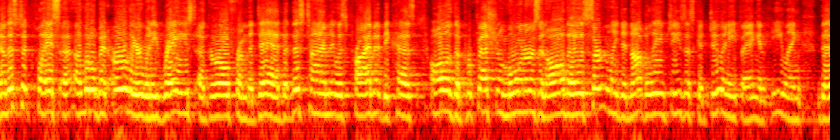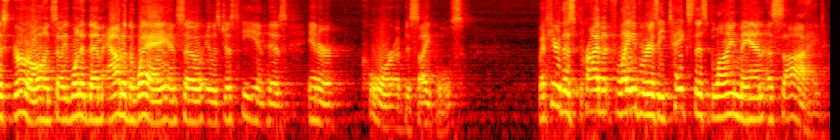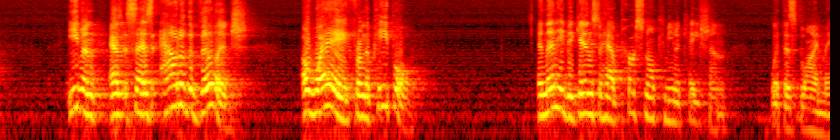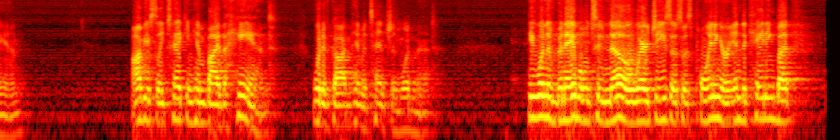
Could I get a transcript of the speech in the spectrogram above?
now, this took place a, a, little bit earlier when he raised a girl from the dead, but this time it was private because all of the professional mourners and all those certainly did not believe Jesus could do anything in healing this girl, and so he wanted them out of the way, and so it was just he and his inner core of disciples. But here, this private flavor is he takes this blind man aside, even as it says, out of the village away from the people. And then he begins to have personal communication with this blind man. Obviously, taking him by the hand would have gotten him attention, wouldn't it? He wouldn't have been able to know where Jesus was pointing or indicating, but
